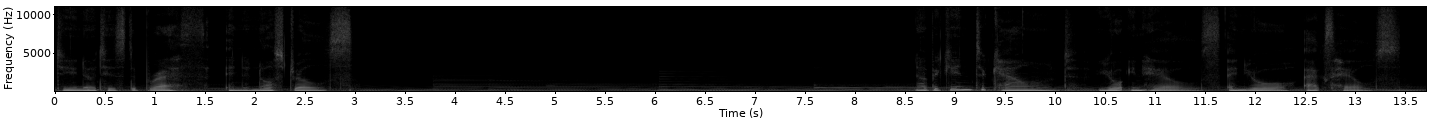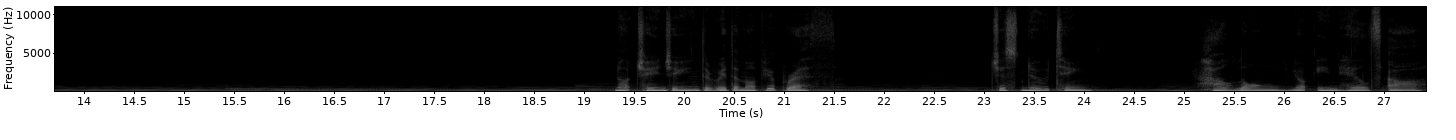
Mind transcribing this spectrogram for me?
Do you notice the breath in the nostrils? Now begin to count your inhales and your exhales. Not changing the rhythm of your breath, just noting how long your inhales are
